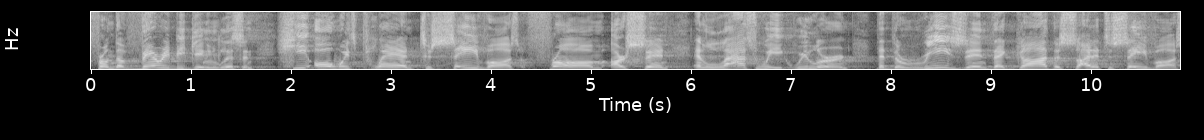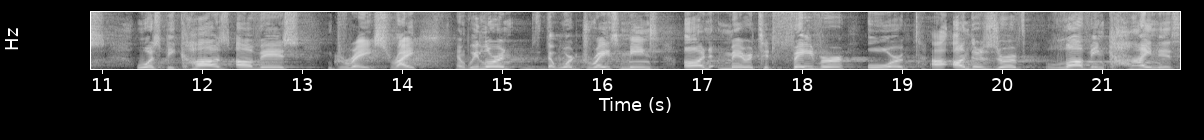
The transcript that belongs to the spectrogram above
from the very beginning, listen, He always planned to save us from our sin. And last week we learned that the reason that God decided to save us was because of His grace, right? And we learned the word grace means unmerited favor or uh, undeserved loving kindness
